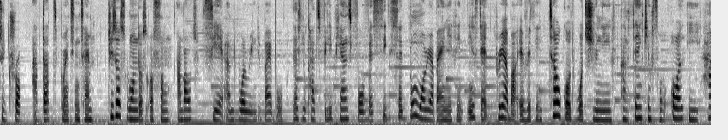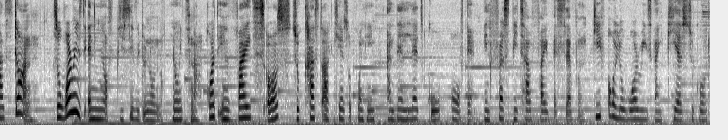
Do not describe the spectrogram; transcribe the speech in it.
to drop at that point in time. Jesus warned us often about fear and worry in the Bible. Let's look at Philippians 4, verse 6. He said, Don't worry about anything. Instead, pray about everything. Tell God what you need and thank Him for all He has done. So, worry is the enemy of peace if you do not know. Know it now. God invites us to cast our cares upon Him and then let go of them. In 1 Peter 5, verse 7, give all your worries and cares to God,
